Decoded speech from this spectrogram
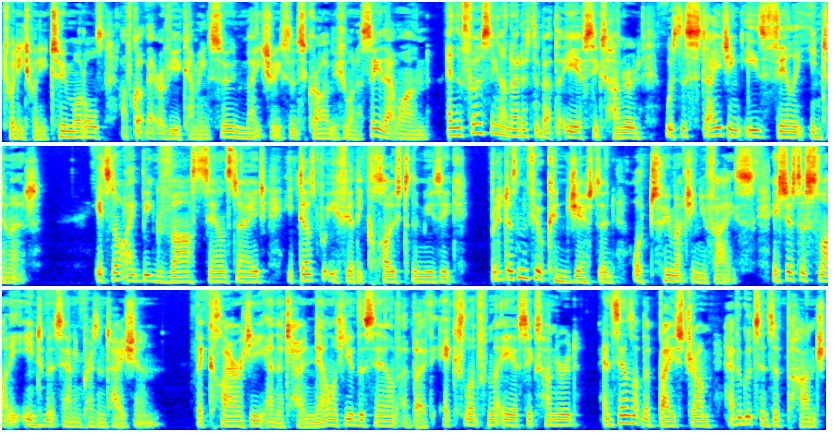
2022 models. I've got that review coming soon. Make sure you subscribe if you want to see that one. And the first thing I noticed about the EF600 was the staging is fairly intimate. It's not a big, vast soundstage. It does put you fairly close to the music, but it doesn't feel congested or too much in your face. It's just a slightly intimate sounding presentation. The clarity and the tonality of the sound are both excellent from the EF600, and sounds like the bass drum have a good sense of punch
